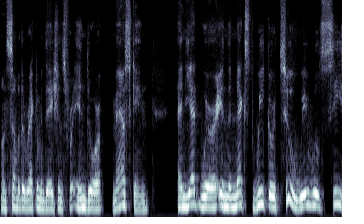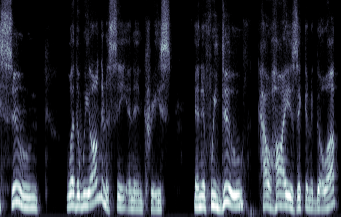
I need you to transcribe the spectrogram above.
on some of the recommendations for indoor masking. And yet, we're in the next week or two, we will see soon whether we are going to see an increase. And if we do, how high is it going to go up?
